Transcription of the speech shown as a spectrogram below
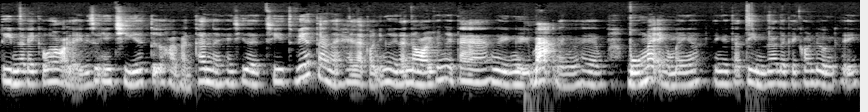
tìm ra cái câu hỏi đấy. Ví dụ như chị tự hỏi bản thân này, hay chị là, chị viết ra này, hay là có những người ta nói với người ta, người người bạn này, hay là bố mẹ của mình á, thì người ta tìm ra được cái con đường đấy.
